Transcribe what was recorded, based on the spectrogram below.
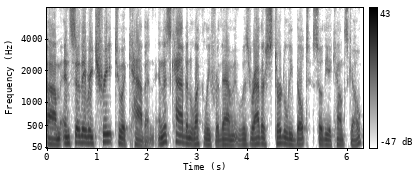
Um, and so they retreat to a cabin. And this cabin, luckily for them, it was rather sturdily built, so the accounts go.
